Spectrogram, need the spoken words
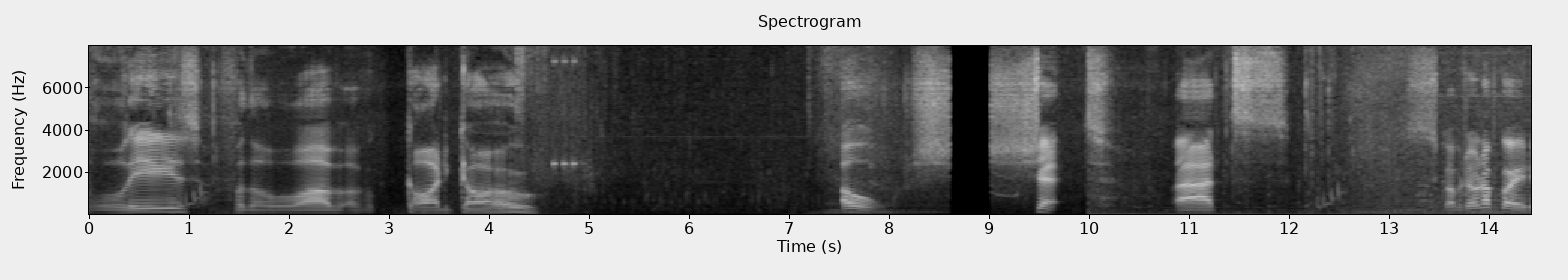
Please, for the love of God, go. Oh, sh shit. That's Scrubber upgrade.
